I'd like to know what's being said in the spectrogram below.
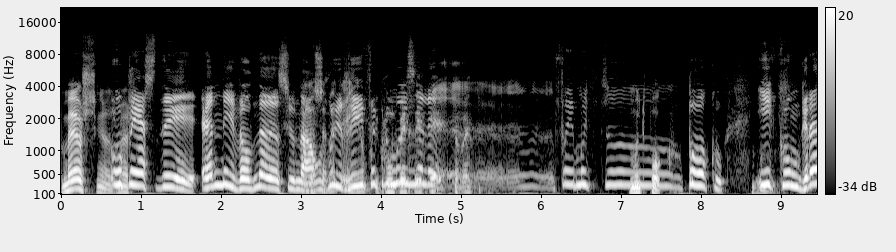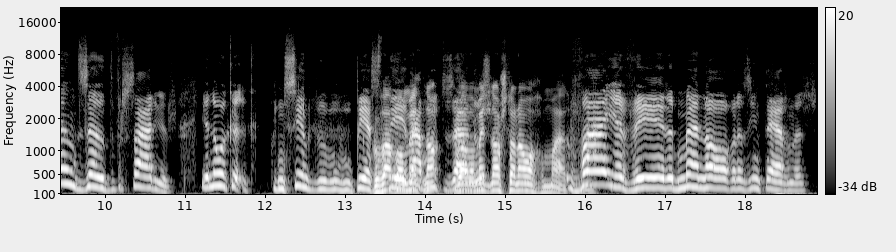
meus senhores. O PSD, a nível nacional não, o Rui Rio foi por uma foi muito, muito pouco. pouco. E com grandes adversários. Eu não conhecendo o PSD há muitos não, anos, provavelmente não estarão arrumados. Vai haver manobras internas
